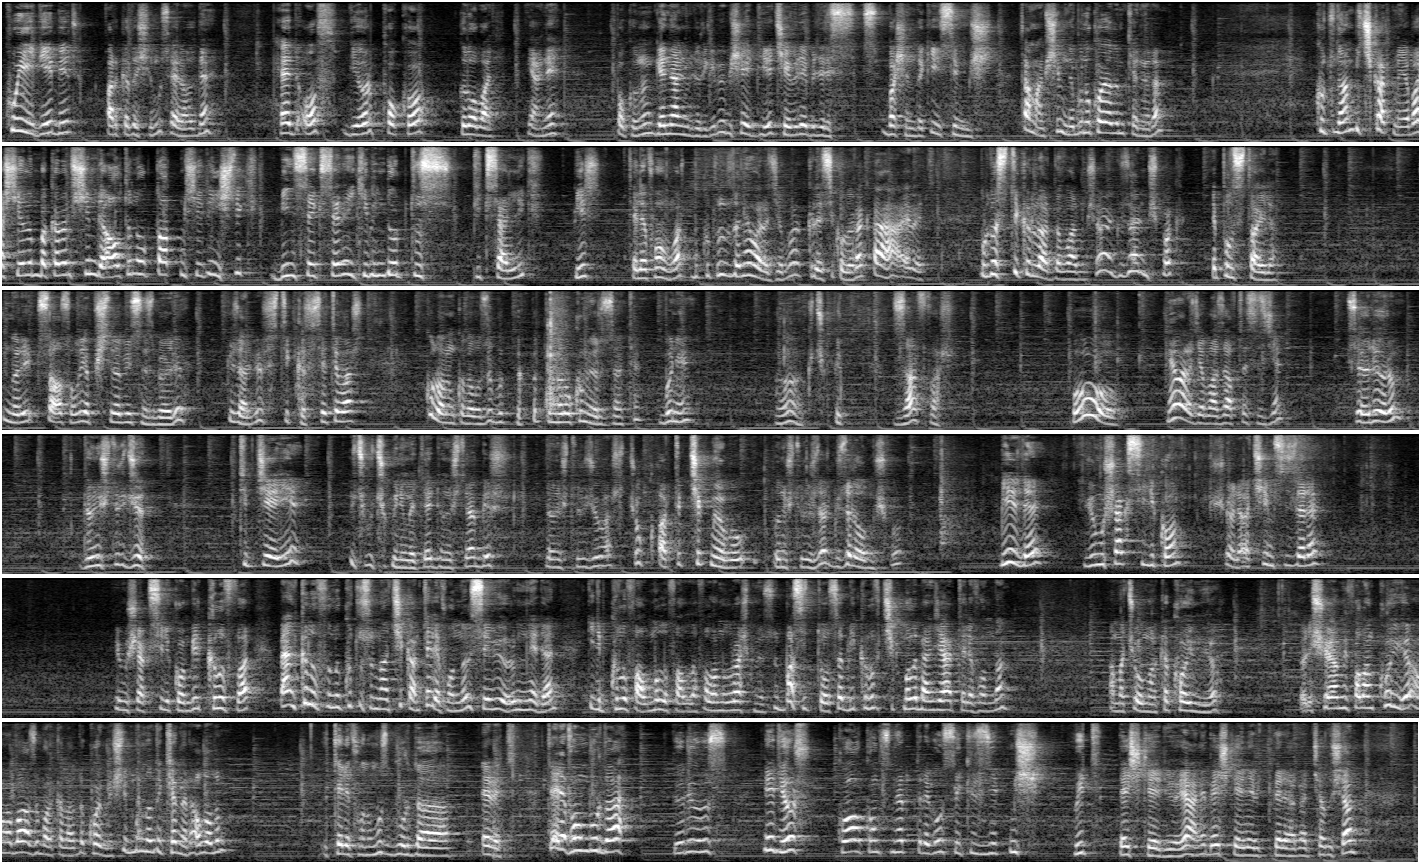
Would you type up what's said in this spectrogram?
Kui diye bir arkadaşımız herhalde. Head of diyor Poco Global. Yani Poco'nun genel müdürü gibi bir şey diye çevirebiliriz. Başındaki isimmiş. Tamam şimdi bunu koyalım kenara. Kutudan bir çıkartmaya başlayalım bakalım. Şimdi 6.67 inçlik 1080'e 2400 piksellik bir telefon var. Bu kutuda ne var acaba? Klasik olarak. Aha evet. Burada stickerlar da varmış. Ha güzelmiş bak. Apple Style'a. Bunları sağa sola yapıştırabilirsiniz böyle. Güzel bir sticker seti var. Kullanım kılavuzu bık bık bık. Bunları okumuyoruz zaten. Bu ne? Aa, küçük bir zarf var. Oo, ne var acaba zarfta sizce? Söylüyorum. Dönüştürücü. Tip C'yi 3.5 mm dönüştüren bir dönüştürücü var. Çok artık çıkmıyor bu dönüştürücüler. Güzel olmuş bu. Bir de yumuşak silikon. Şöyle açayım sizlere. Yumuşak silikon bir kılıf var. Ben kılıfını kutusundan çıkan telefonları seviyorum. Neden? Gidip kılıf al, mılıf al falan uğraşmıyorsunuz. Basit de olsa bir kılıf çıkmalı bence her telefondan. Ama çoğu marka koymuyor. Böyle Xiaomi falan koyuyor ama bazı markalarda koymuyor. Şimdi bunları da kenara alalım. E, telefonumuz burada. Evet. Telefon burada. Görüyoruz. Ne diyor? Qualcomm Snapdragon 870 with 5G diyor. Yani 5G ile beraber çalışan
